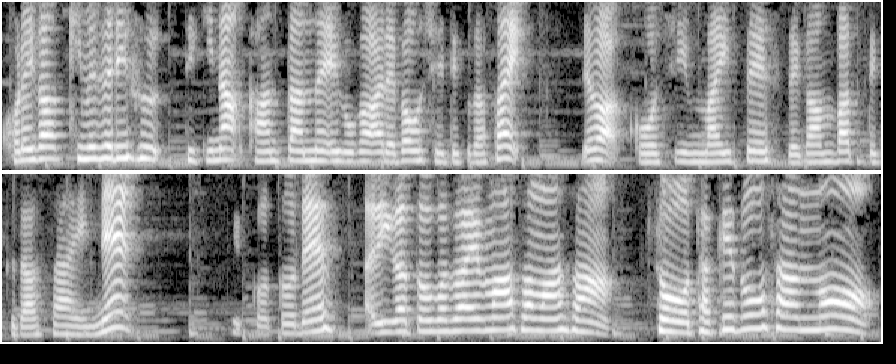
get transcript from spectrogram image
これが決め台詞的な簡単な英語があれば教えてください。では、更新マイペースで頑張ってくださいね。ってことです。ありがとうございます、アマンさん。そう、竹蔵さんの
